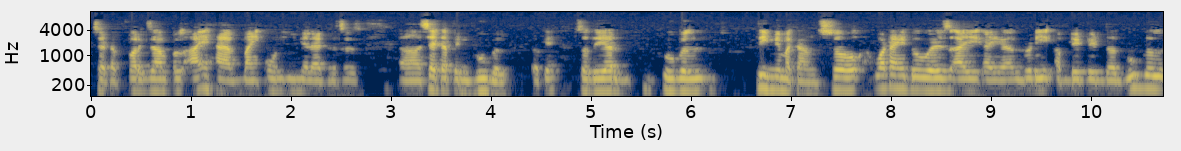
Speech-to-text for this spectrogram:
set up. For example I have my own email addresses uh, set up in Google okay? So they are Google premium accounts. So what I do is I, I already updated the Google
